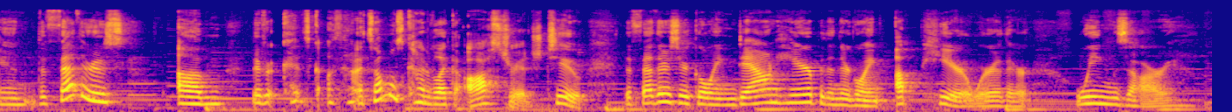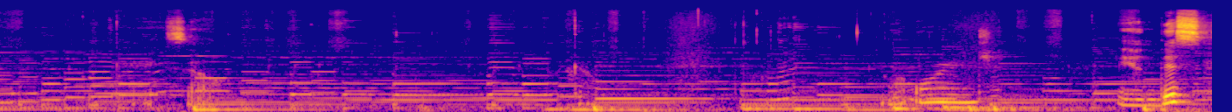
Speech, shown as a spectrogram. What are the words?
And the feathers, um, it's almost kind of like an ostrich too. The feathers are going down here, but then they're going up here where they're wings are. Okay, so orange. And this,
